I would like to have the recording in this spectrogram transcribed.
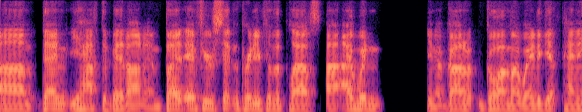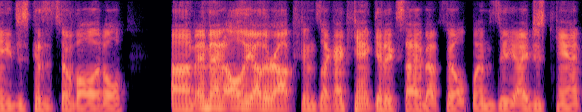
um, then you have to bid on him. But if you're sitting pretty for the playoffs, I, I wouldn't, you know, go, go on my way to get Penny just because it's so volatile. Um, and then all the other options, like I can't get excited about Philip Lindsay. I just can't.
